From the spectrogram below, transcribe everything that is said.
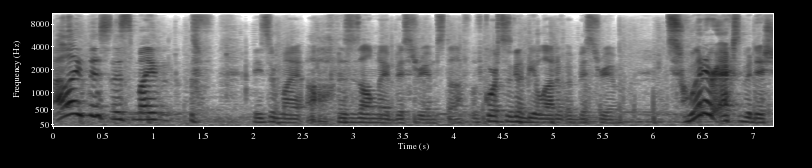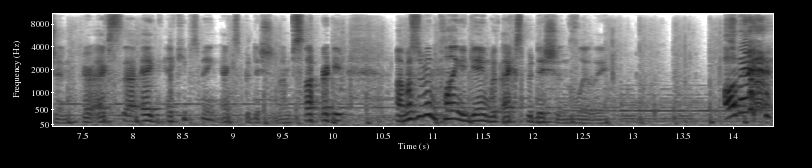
I like this. This is my. These are my. Oh, this is all my Abyssrium stuff. Of course, there's gonna be a lot of Abyssrium. Twitter expedition. Or ex, I, I keep saying expedition. I'm sorry. I must have been playing a game with expeditions lately. Oh, there!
